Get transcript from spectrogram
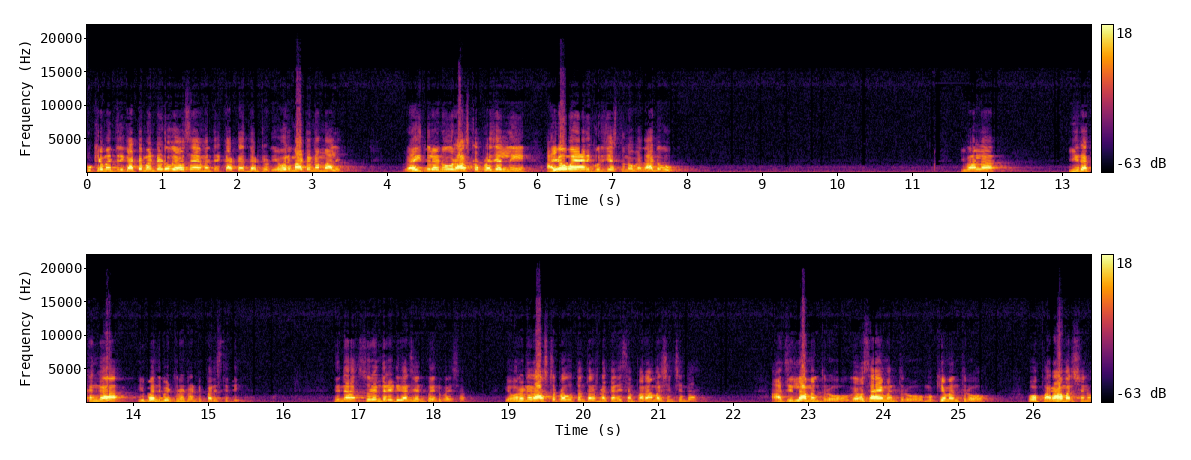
ముఖ్యమంత్రి కట్టమంటాడు వ్యవసాయ మంత్రి కట్టద్దంటాడు. ఎవరి మాట నమ్మాలి? రైతులను రాష్ట్ర ప్రజల్ని అయోమయానికి గురి చేస్తున్నావు కదా నువ్వు. ఇవాళ ఈ రకంగా ఇబ్బంది పెడుతున్నటువంటి పరిస్థితి. నిన్న సురేందర్ రెడ్డి గారు చనిపోయిన పైసా ఎవరైనా రాష్ట్ర ప్రభుత్వం తరఫున కనీసం పరామర్శించిందా? ఆ జిల్లా మంత్రో వ్యవసాయ మంత్రో ముఖ్యమంత్రో ఓ పరామర్శను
